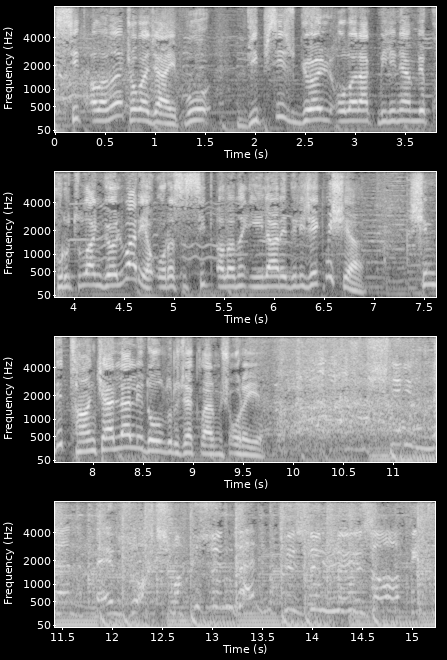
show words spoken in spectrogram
Sit alanı çok acayip. Bu dipsiz göl olarak bilinen ve kurutulan göl var ya orası sit alanı ilan edilecekmiş ya. Şimdi tankerlerle dolduracaklarmış orayı. İşlerinden mevzu açmak yüzünden Hüzünlü zafita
